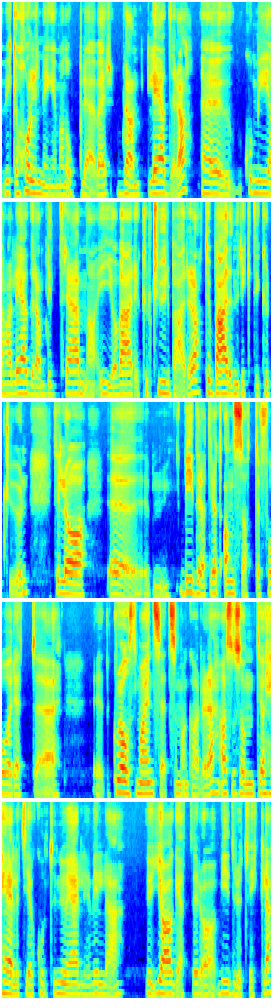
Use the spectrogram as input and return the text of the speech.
hvilke, holdninger man opplever blant ledere. Eh, hvor mye har lederne blitt trena i å være kulturbærere, til å bære den riktige kulturen, til å eh, bidra til at ansatte får eh, et, growth mindset, som man kaller det. Altså sånn til å hele tida kontinuerlig ville jage etter og videreutvikle.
